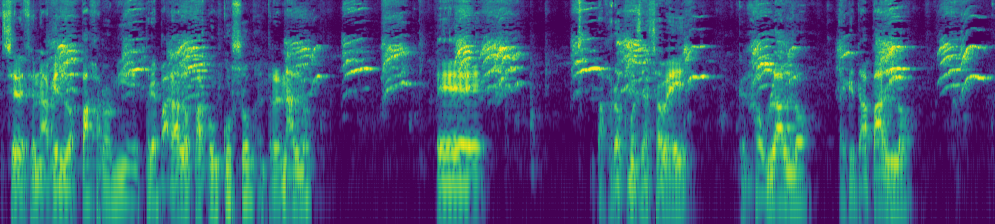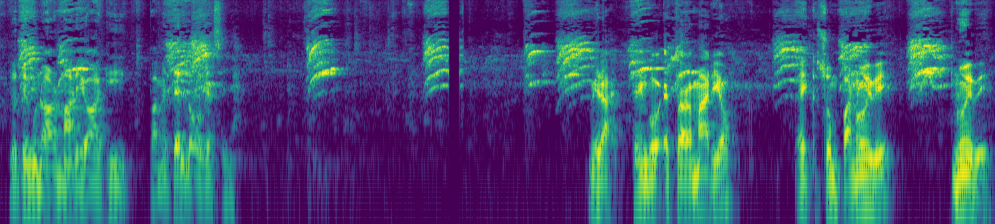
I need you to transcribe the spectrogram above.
seleccionar bien los pájaros ni prepararlos para concursos, entrenarlos. Eh, pájaros, como ya sabéis, hay que enjaularlos, hay que taparlos yo tengo un armario aquí para meterlo, os voy a enseñar. Mirad, tengo estos armarios, que son para nueve. Nueve.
